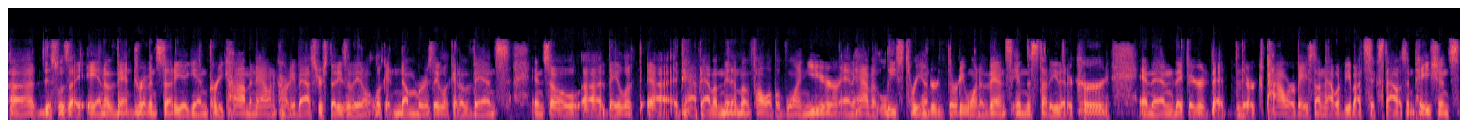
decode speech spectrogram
Uh, this was a, an event-driven study. Again, pretty common now in cardiovascular studies that they don't look at numbers; they look at events. And so uh, they looked uh, to have to have a minimum follow-up of one year and have at least 331 events in the study that occurred. And then they figured that their power based on that would be about 6,000 patients,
